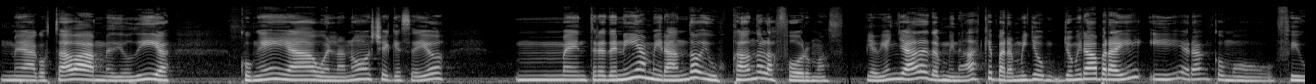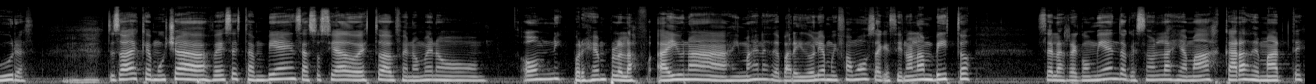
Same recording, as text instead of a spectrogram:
me acostaba a mediodía con ella o en la noche, qué sé yo, me entretenía mirando y buscando las formas. Y habían ya determinadas que para mí yo, yo miraba para ahí y eran como figuras. Tú sabes que muchas veces también se ha asociado esto al fenómeno ovni. Por ejemplo, las- hay unas imágenes de pareidolia muy famosas que si no la han visto, se las recomiendo, que son las llamadas caras de Marte,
